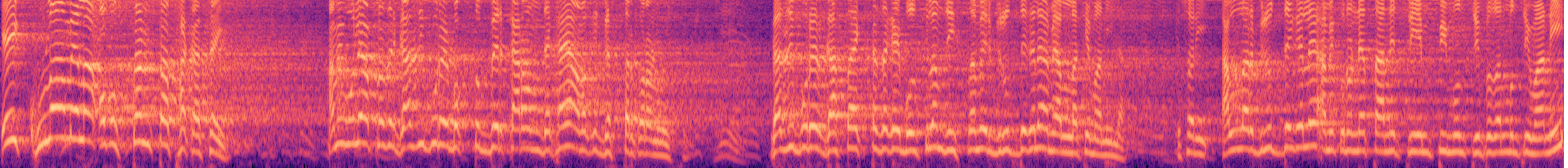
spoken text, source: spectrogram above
এই খোলামেলা অবস্থানটা থাকা চাই। আমি বলি আপনাদের গাজীপুরের বক্তব্যের কারণ দেখায় আমাকে গ্রেফতার করানো হয়েছে। গাজীপুরের গাছা একটা জায়গায় বলছিলাম যে ইসলামের বিরুদ্ধে গেলে আমি আল্লাহকে মানি না। সরি, আল্লাহর বিরুদ্ধে গেলে আমি কোনো নেতা, নেত্রী, এমপি, মন্ত্রী, প্রধানমন্ত্রী মানি।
